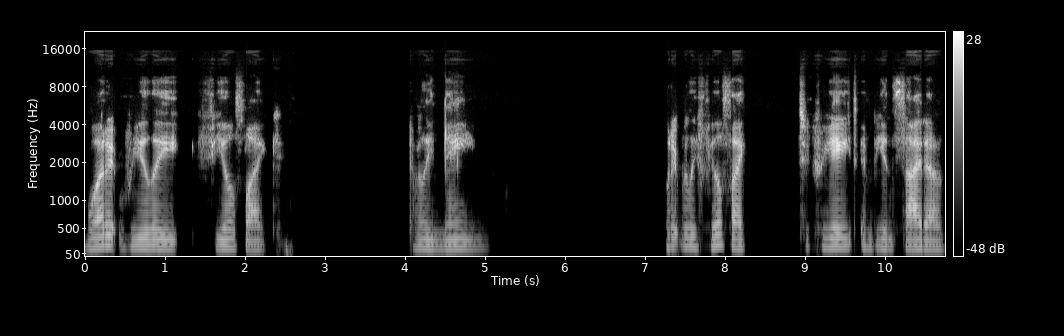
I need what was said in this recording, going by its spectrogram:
what it really feels like and really name what it really feels like to create and be inside of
